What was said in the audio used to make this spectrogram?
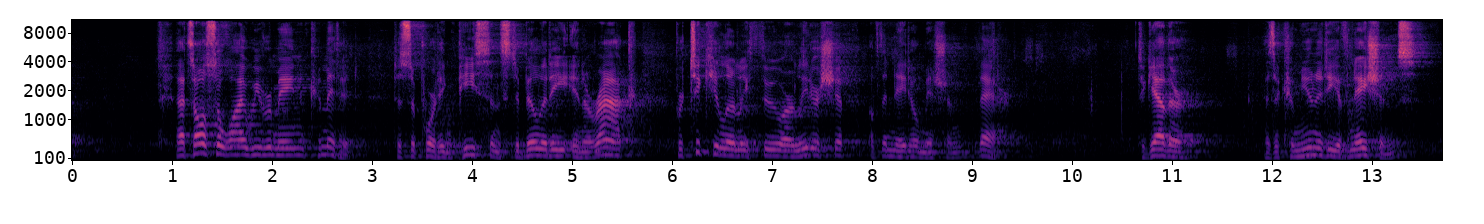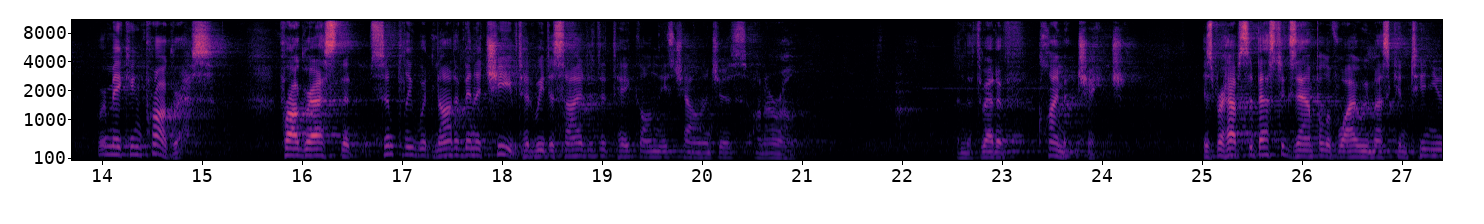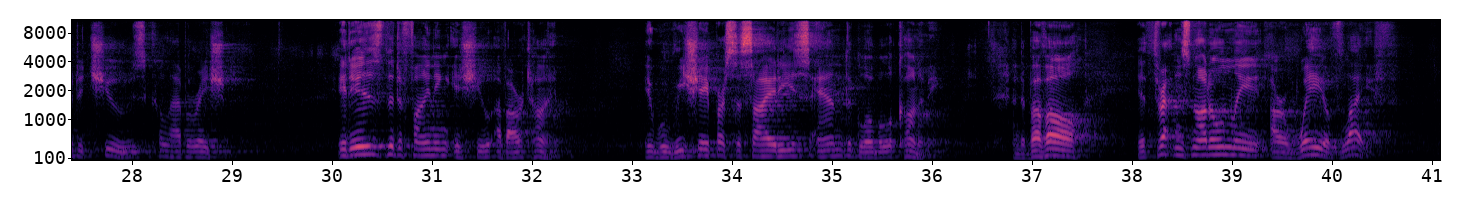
That's also why we remain committed to supporting peace and stability in Iraq, particularly through our leadership of the NATO mission there. Together, as a community of nations, we're making progress. Progress that simply would not have been achieved had we decided to take on these challenges on our own. And the threat of climate change is perhaps the best example of why we must continue to choose collaboration. It is the defining issue of our time. It will reshape our societies and the global economy. And above all, it threatens not only our way of life,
